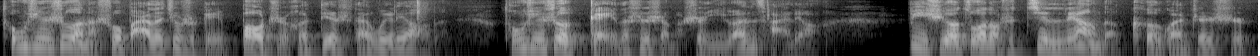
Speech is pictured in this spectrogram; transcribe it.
通讯社呢，说白了就是给报纸和电视台喂料的。通讯社给的是什么？是原材料，必须要做到是尽量的客观真实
